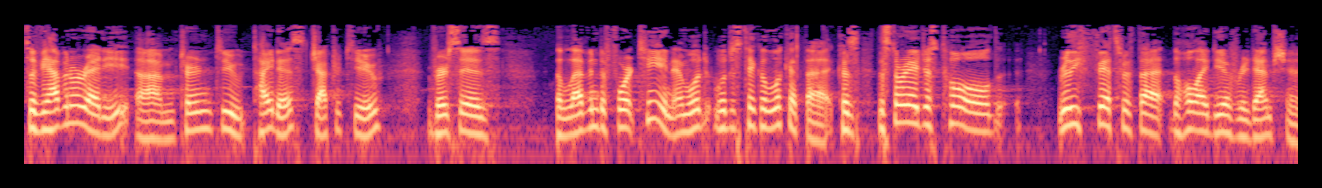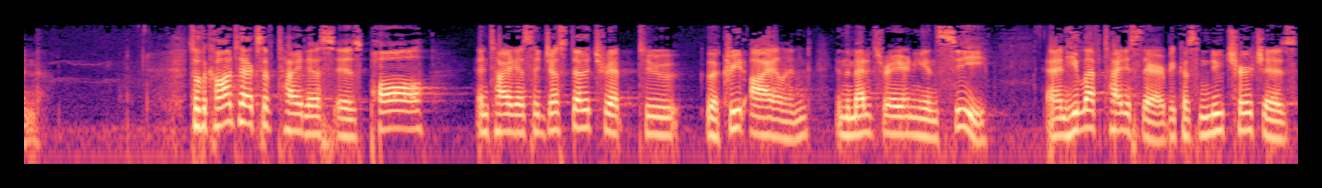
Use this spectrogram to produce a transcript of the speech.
So if you haven't already, um, turn to Titus chapter 2, verses 11 to 14, and we'll, we'll just take a look at that. Because the story I just told really fits with that, the whole idea of redemption. So the context of Titus is Paul and Titus had just done a trip to the Crete island in the Mediterranean Sea. And he left Titus there because some new churches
